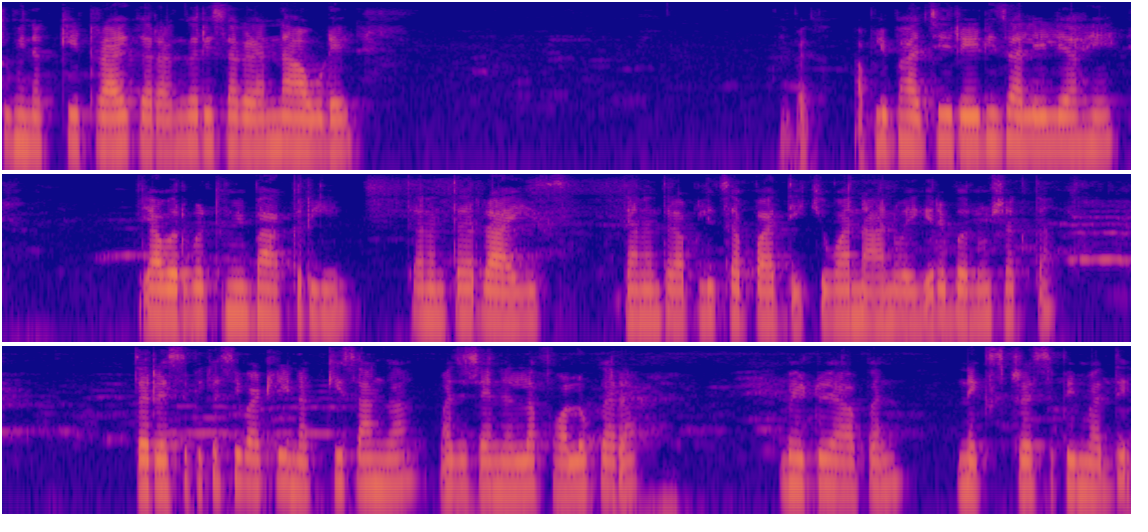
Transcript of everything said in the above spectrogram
तुम्ही नक्की ट्राय करा घरी सगळ्यांना आवडेल. बघा आपली भाजी रेडी झालेली आहे. याबरोबर तुम्ही भाकरी त्यानंतर राईस त्यानंतर आपली चपाती किंवा नान वगैरे बनवू शकता. तर रेसिपी कशी वाटली नक्की सांगा. माझ्या चॅनलला फॉलो करा. भेटूया आपण. नेक्स्ट रेसिपीमध्ये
